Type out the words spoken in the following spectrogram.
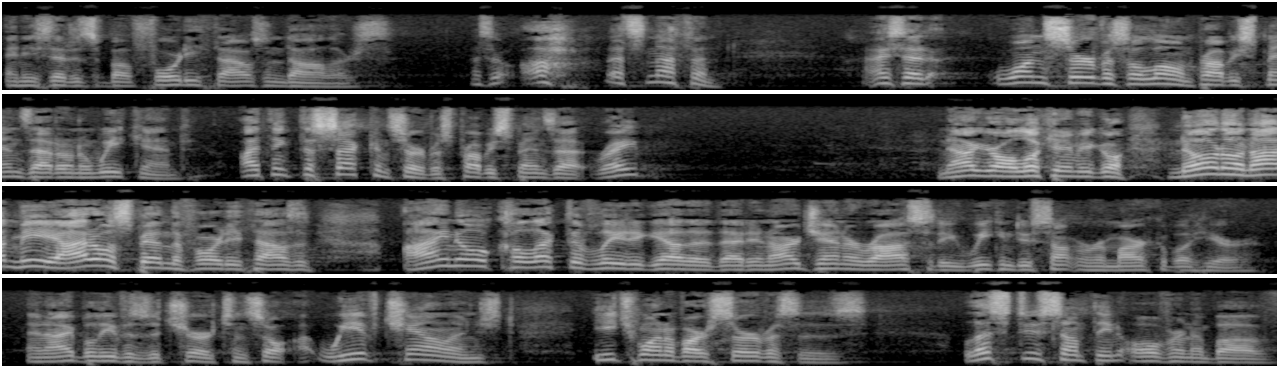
And he said, It's about $40,000. I said, Oh, that's nothing. I said, One service alone probably spends that on a weekend. I think the second service probably spends that, right? Now you're all looking at me going, No, no, not me. I don't spend the 40000 I know collectively together that in our generosity, we can do something remarkable here. And I believe as a church. And so uh, we have challenged each one of our services let's do something over and above.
